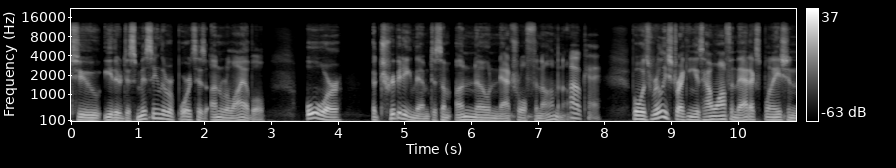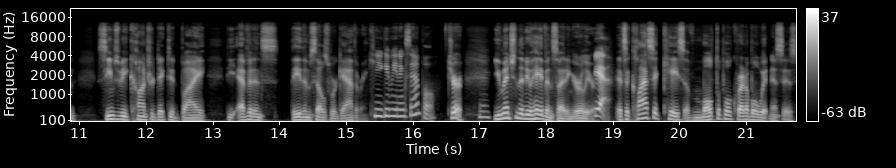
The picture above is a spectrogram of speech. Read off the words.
to either dismissing the reports as unreliable or attributing them to some unknown natural phenomenon. Okay. But what's really striking is how often that explanation seems to be contradicted by the evidence they themselves were gathering. Can you give me an example? Sure. Hmm. You mentioned the New Haven sighting earlier. Yeah. It's a classic case of multiple credible witnesses,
